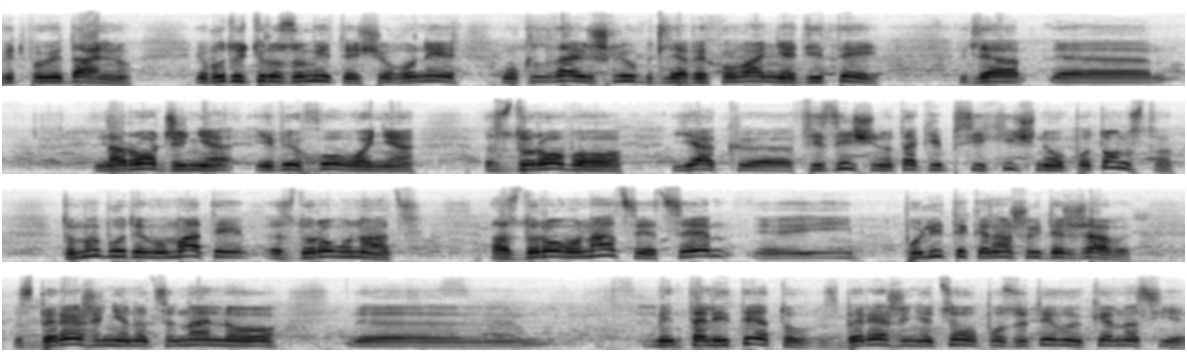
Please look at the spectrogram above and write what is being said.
відповідально, і будуть розуміти, що вони укладають шлюб для виховання дітей, для народження і виховування здорового як е, фізичного, так і психічного потомства, то ми будемо мати здорову націю. А здорова нація це е, і політика нашої держави, збереження національного е, менталітету, збереження цього позитиву, яке в нас є.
